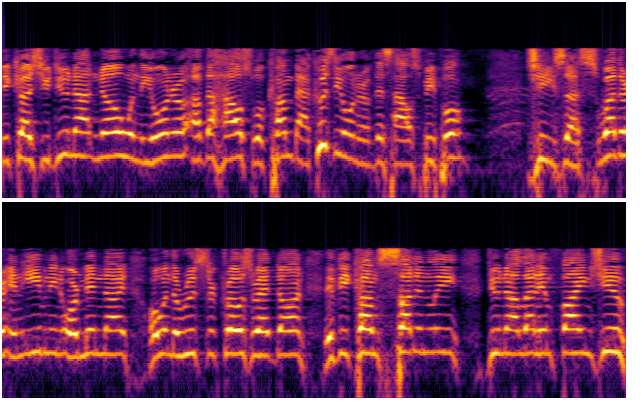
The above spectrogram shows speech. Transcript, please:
because you do not know when the owner of the house will come back. Who's the owner of this house, people? Jesus. Whether in evening or midnight or when the rooster crows or at dawn, if he comes suddenly, do not let him find you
